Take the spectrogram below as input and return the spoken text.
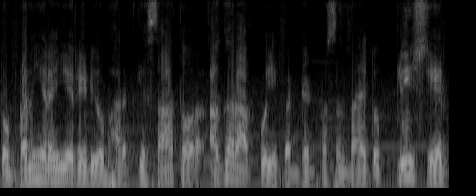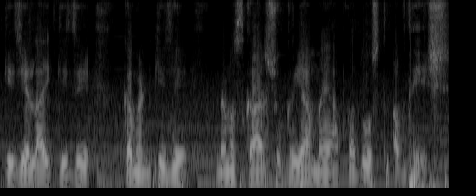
तो बने रहिए रेडियो भारत के साथ, और अगर आपको ये कंटेंट पसंद आए तो प्लीज़ शेयर कीजिए लाइक कीजिए कमेंट कीजिए। नमस्कार, शुक्रिया। मैं आपका दोस्त अवधेश।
